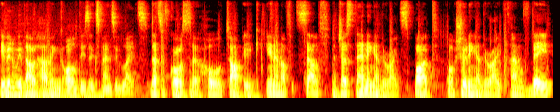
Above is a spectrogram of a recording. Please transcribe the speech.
even without having all of these expensive lights. That's of course a whole topic in and of itself, but just standing at the right spot or shooting at the right time of day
